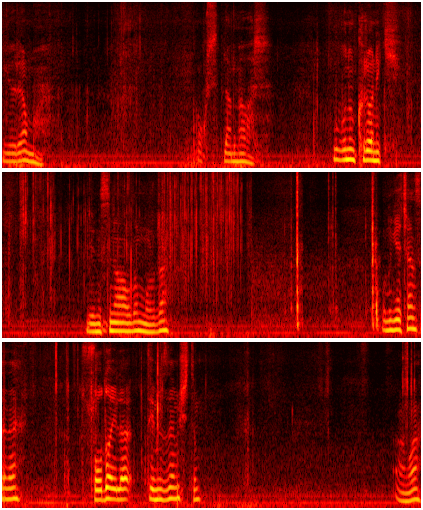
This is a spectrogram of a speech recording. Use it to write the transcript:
Görüyor musun? Oksitlenme var. Bu bunun kronik. Yenisini aldım burada. Bunu geçen sene sodayla temizlemiştim. Ama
